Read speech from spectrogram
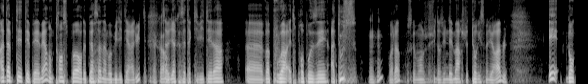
Adapté TPMR, donc transport de personnes à mobilité réduite. Ça veut dire que cette activité-là euh, va pouvoir être proposée à tous. Mhm. Voilà, parce que moi, je suis dans une démarche de tourisme durable. Et donc,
